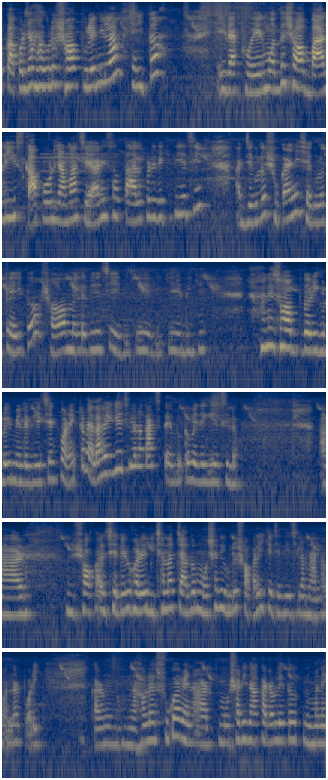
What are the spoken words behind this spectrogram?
তো কাপড় জামাগুলো সব তুলে নিলাম, এই তো। এই দেখো, এর মধ্যে সব বালিশ, কাপড়, জামা, চেয়ারে সব তাল করে রেখে দিয়েছি। আর যেগুলো শুকায়নি, সেগুলো তো এই তো, সব মেলে দিয়েছি, এদিকে এদিকে এদিকে। মানে সব দড়িগুলোই মেলে দিয়েছি। অনেকটা বেলা হয়ে গিয়েছিল না কাচতে দুটো বেজে গিয়েছিল। আর সকাল, ছেলের ঘরে বিছানার চাদর, মশারি ওগুলো সকালেই কেচে দিয়েছিলাম রান্নাবান্নার পরেই। কারণ না হলে শুকাবে না আর মশারি না কাটালে তো মানে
